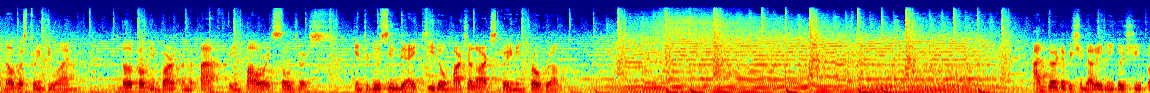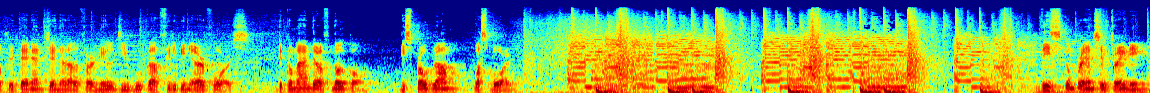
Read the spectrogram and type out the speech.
On August 21, NOLCOM embarked on a path to empower its soldiers, introducing the Aikido Martial Arts Training Program. Under the visionary leadership of Lieutenant General Fernyl G. Buca, Philippine Air Force, the commander of NOLCOM, this program was born. This comprehensive training,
